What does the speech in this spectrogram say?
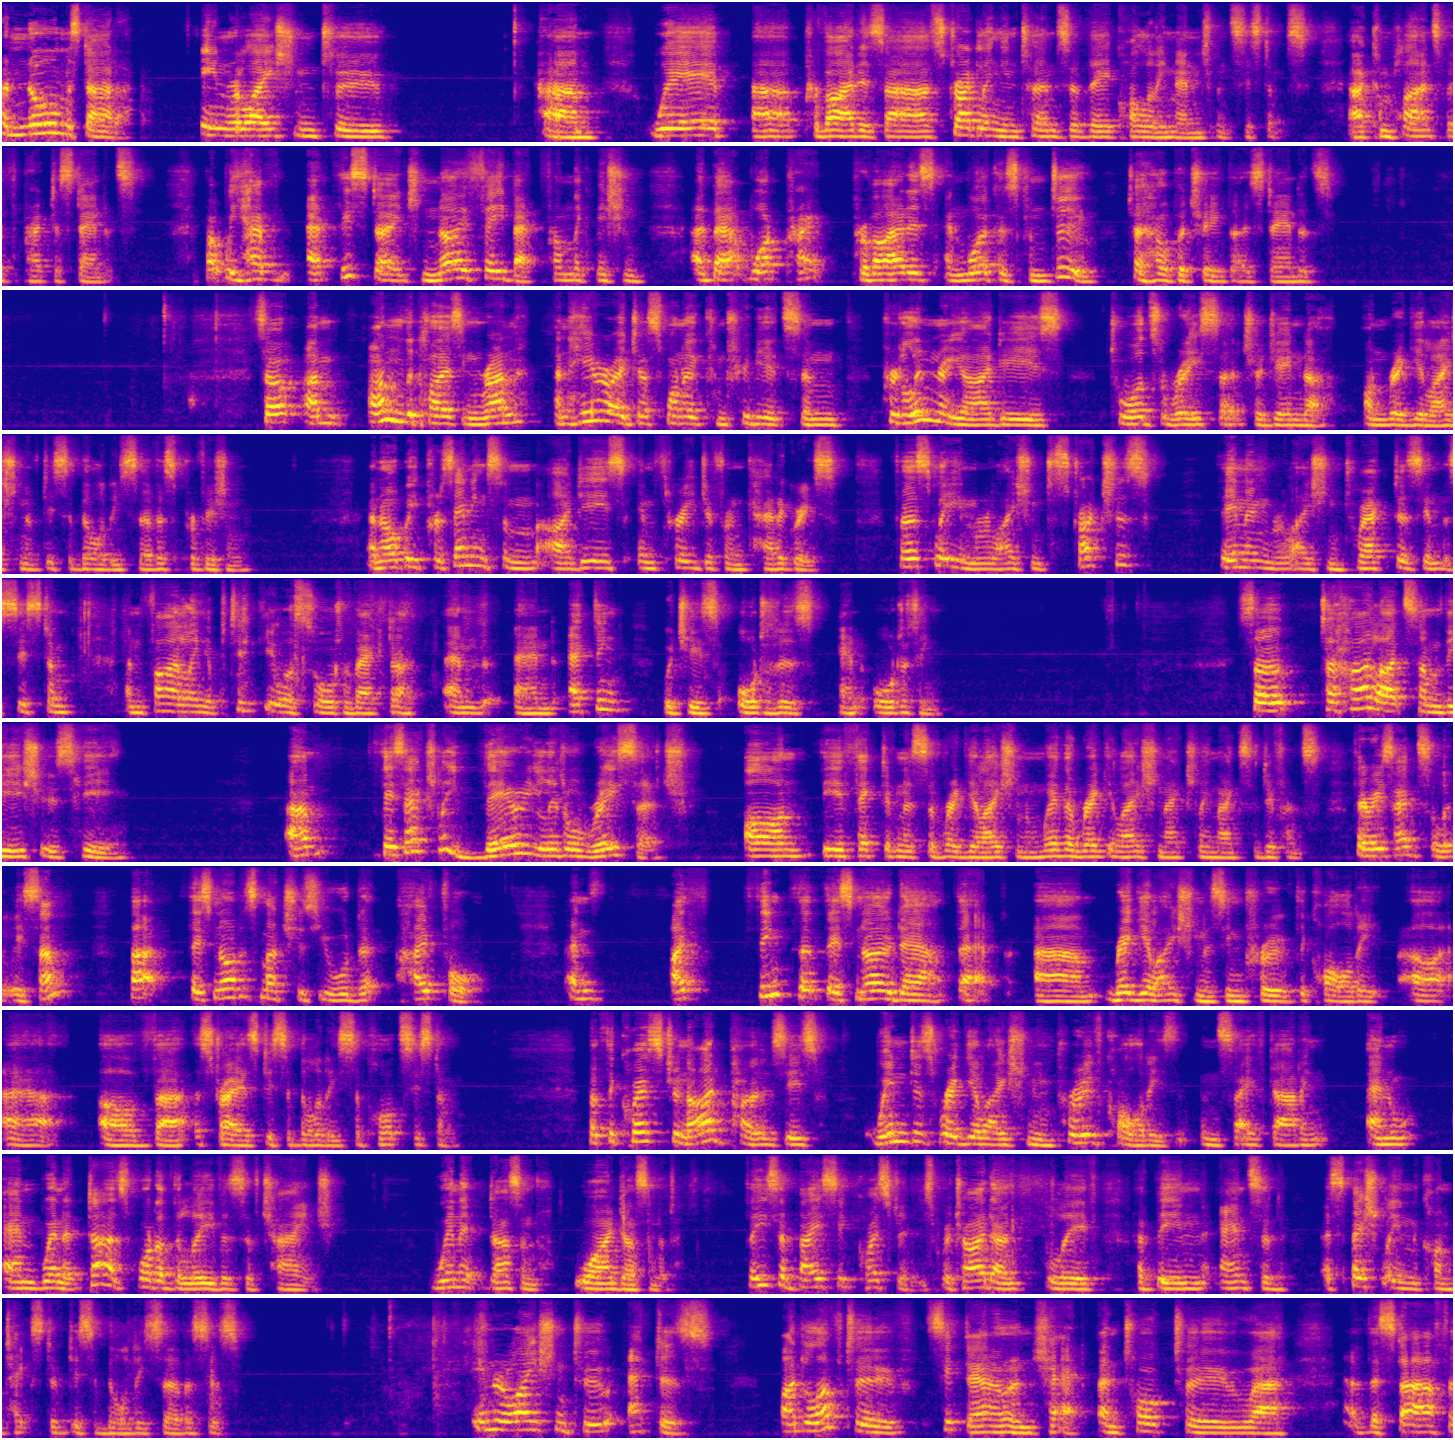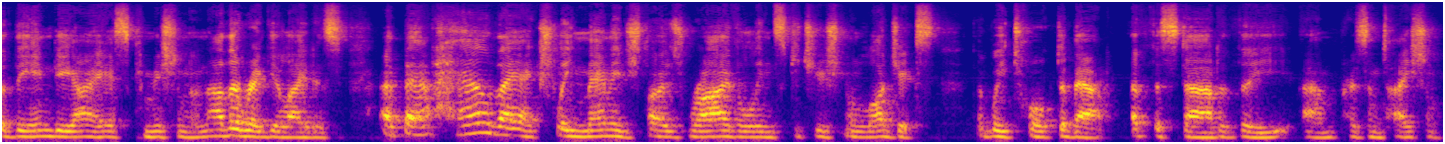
enormous data in relation to um, where uh, providers are struggling in terms of their quality management systems uh, compliance with the practice standards. But we have at this stage no feedback from the Commission about what providers and workers can do to help achieve those standards. So I'm on the closing run and here I just want to contribute some preliminary ideas towards a research agenda on regulation of disability service provision. And I'll be presenting some ideas in three different categories. Firstly, in relation to structures, then in relation to actors in the system, and finally, a particular sort of actor and, and acting, which is auditors and auditing. So to highlight some of the issues here, um, there's actually very little research on the effectiveness of regulation and whether regulation actually makes a difference. There is absolutely some, but there's not as much as you would hope for. And I think that there's no doubt that um, regulation has improved the quality uh, uh, of uh, Australia's disability support system. But the question I'd pose is, when does regulation improve qualities and safeguarding? And, and when it does, what are the levers of change? When it doesn't, why doesn't it? These are basic questions which I don't believe have been answered, especially in the context of disability services. In relation to actors, I'd love to sit down and chat and talk to uh, the staff of the NDIS Commission and other regulators about how they actually manage those rival institutional logics that we talked about at the start of the um, presentation.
